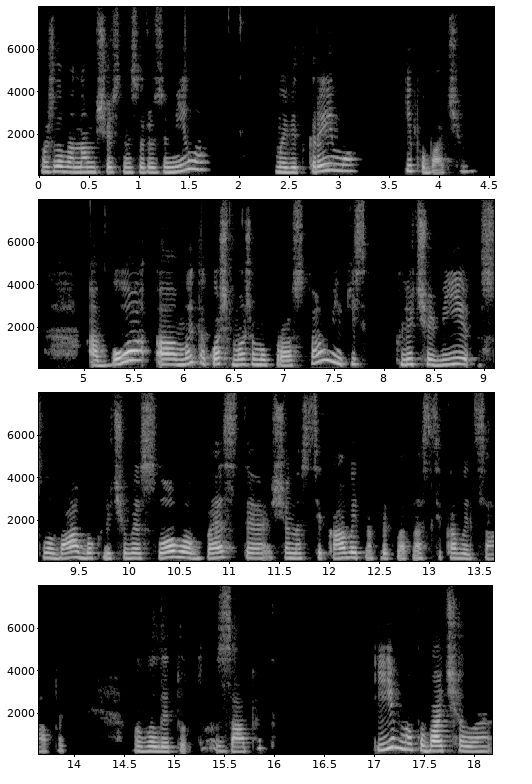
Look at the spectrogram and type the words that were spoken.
можливо, нам щось не зрозуміло. Ми відкриємо і побачимо. Або ми також можемо просто якісь ключові слова або ключове слово ввести, що нас цікавить, наприклад, нас цікавить запит Ми ввели тут запит. І ми побачили,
